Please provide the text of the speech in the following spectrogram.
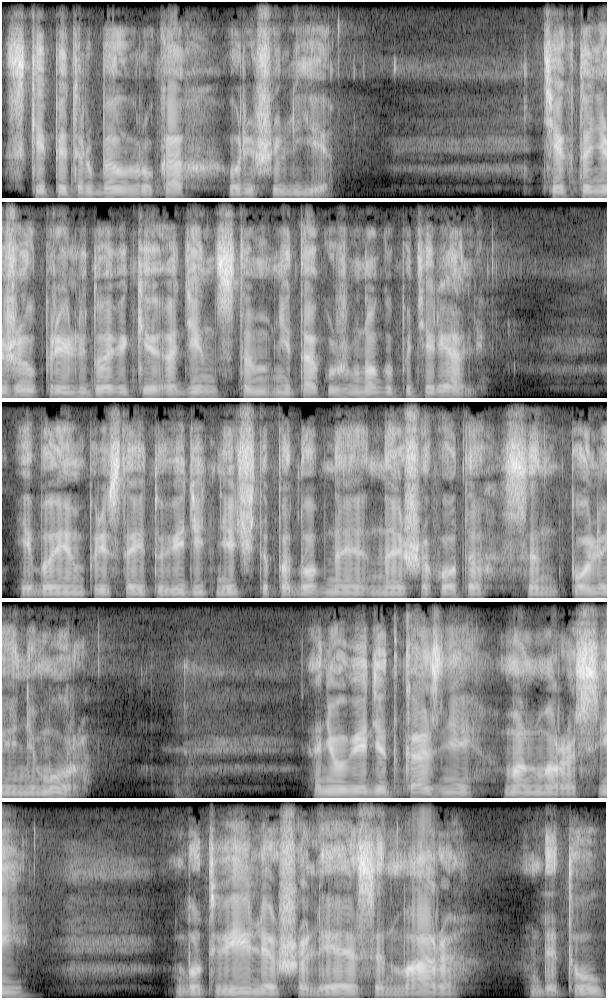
Скипетр был в руках у Ришелье. Те, кто не жил при Людовике XI, не так уж много потеряли, ибо им предстоит увидеть нечто подобное на эшафотах Сен-Поля и Немура. Они увидят казни Монмораси, Бутвиля, Шале, Сен-Мара, Дету.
